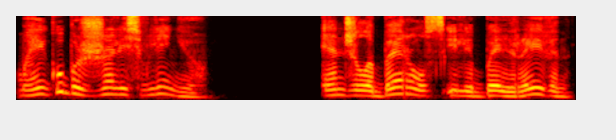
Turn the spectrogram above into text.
Мои губы сжались в линию. Энджела Бэрроуз или Белль Рейвен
